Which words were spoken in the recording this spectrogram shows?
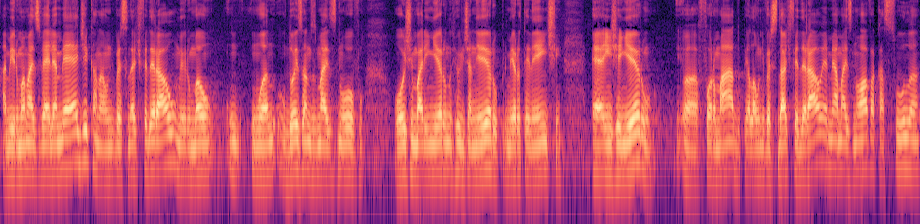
A minha irmã mais velha é médica na Universidade Federal, o meu irmão, um, um ano, dois anos mais novo, hoje marinheiro no Rio de Janeiro, primeiro tenente, é engenheiro uh, formado pela Universidade Federal, e a minha mais nova, a caçula,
